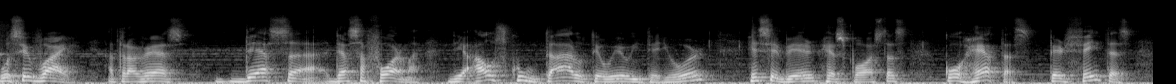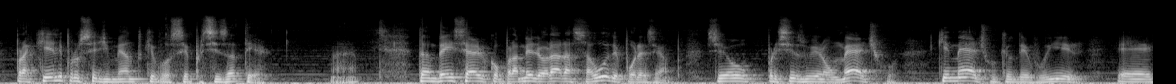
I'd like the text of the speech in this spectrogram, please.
você vai, através dessa, dessa forma de auscultar o teu eu interior, receber respostas corretas, perfeitas para aquele procedimento que você precisa ter. Né? Também serve para melhorar a saúde, por exemplo. Se eu preciso ir a um médico, que médico que eu devo ir? É,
